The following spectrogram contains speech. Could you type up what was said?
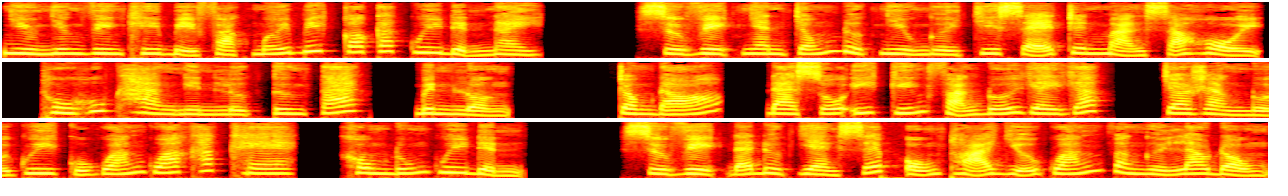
nhiều nhân viên khi bị phạt mới biết có các quy định này. Sự việc nhanh chóng được nhiều người chia sẻ trên mạng xã hội, thu hút hàng nghìn lượt tương tác, bình luận. Trong đó, đa số ý kiến phản đối gay gắt, cho rằng nội quy của quán quá khắc khe, không đúng quy định. Sự việc đã được dàn xếp ổn thỏa giữa quán và người lao động,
